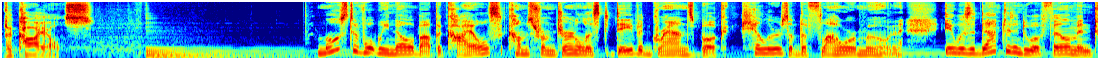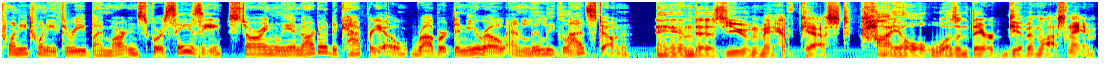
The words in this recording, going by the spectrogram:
the Kyles. Most of what we know about the Kyles comes from journalist David Grann's book, Killers of the Flower Moon. It was adapted into a film in 2023 by Martin Scorsese, starring Leonardo DiCaprio, Robert De Niro, and Lily Gladstone. And as you may have guessed, Kyle wasn't their given last name.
